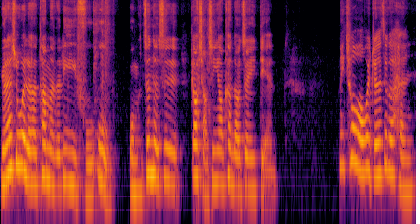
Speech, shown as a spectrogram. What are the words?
原来是为了他们的利益服务。我们真的是要小心，要看到这一点。没错，我也觉得这个很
